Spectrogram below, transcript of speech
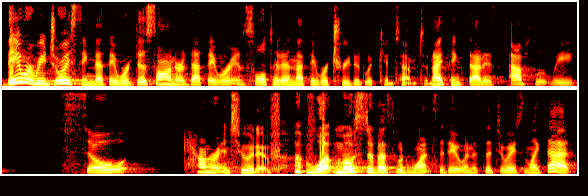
they were rejoicing that they were dishonored, that they were insulted, and that they were treated with contempt. And I think that is absolutely so counterintuitive of what most of us would want to do in a situation like that.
